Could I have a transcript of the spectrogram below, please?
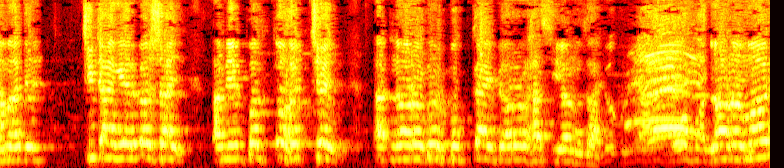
আমাদের চিটাঙ্গের বাসায় আমি বলতে হচ্ছে নরমর বুকায় ডরর হাসি অনুযায়ী। নরমর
